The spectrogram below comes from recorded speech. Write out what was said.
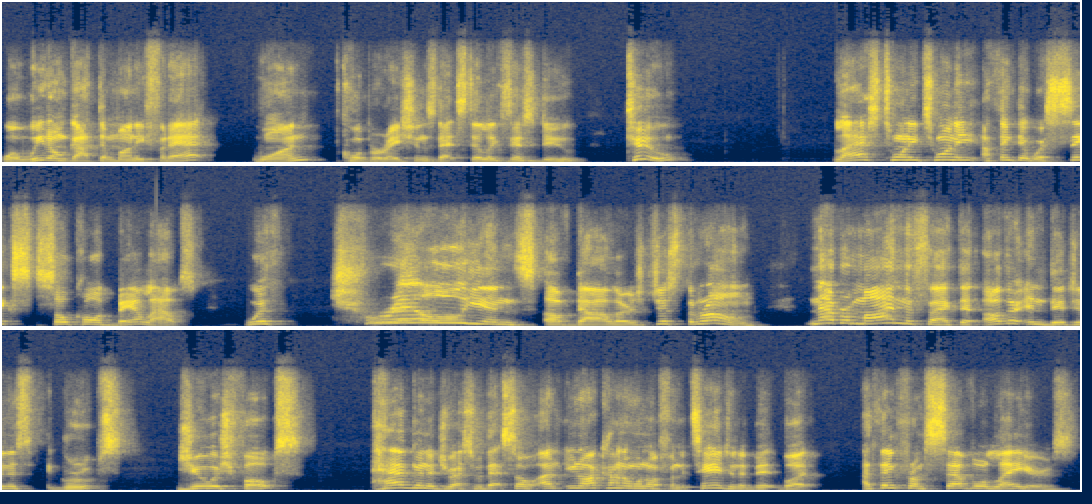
well, we don't got the money for that. One, corporations that still exist do. Two, last 2020, I think there were six so-called bailouts with trillions of dollars just thrown. Never mind the fact that other indigenous groups, Jewish folks, have been addressed with that. So, I, you know, I kind of went off on a tangent a bit, but I think from several layers,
